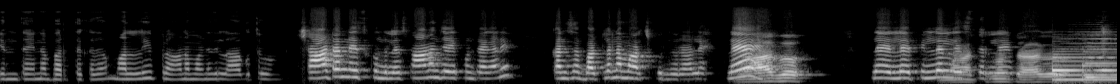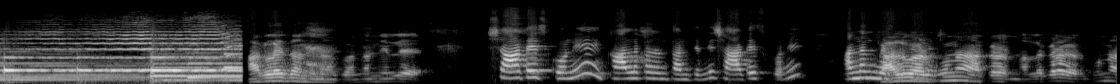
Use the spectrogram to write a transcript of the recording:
ఎంతైనా భర్త కదా! మళ్ళీ ప్రాణం అనేది లాగుతూ ఉంటుంది. షార్ట్ అన్న వేసుకుందిలే స్నానం చేయకుంటే గానీ కనీసం బట్టలన్నా మార్చుకుందురా లే లే ఆగు లే లే పిల్లలు మార్చుకుంటా, ఆగు నాకు తినలే షార్ట్ వేసుకొని కాళ్ళ కదంత అంటుంది షార్ట్ వేసుకొని అన్నం కాళ్ళు పెట్టుకుంటుంది. కడుక్కున్నా అక్కడ కడుక్కున్నా.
